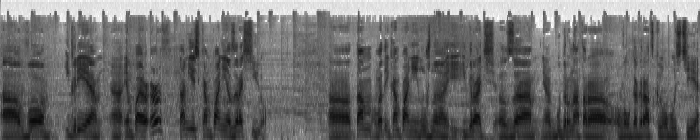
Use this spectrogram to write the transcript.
э, в игре Empire Earth там есть компания за Россию. Э, Там в этой компании нужно играть э, за э, губернатора Волгоградской области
